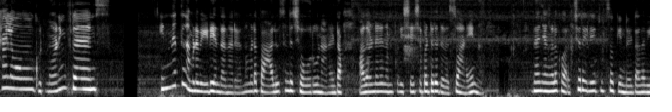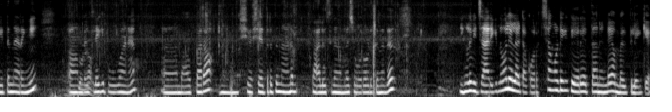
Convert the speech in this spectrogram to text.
ഹലോ ഗുഡ് മോർണിംഗ് ഫ്രണ്ട്സ്. ഇന്നത്തെ നമ്മുടെ വീഡിയോ എന്താണെന്ന് അറിയാം? നമ്മുടെ പാലൂസിന്റെ ചോറൂണാണ് കേട്ടോ. അതുകൊണ്ട് തന്നെ നമുക്ക് വിശേഷപ്പെട്ടൊരു ദിവസമാണ് ഇന്ന്. ഇതാ ഞങ്ങൾ കുറച്ച് റിലേറ്റീവ്സ് ഒക്കെ ഉണ്ട് കേട്ടോ. അത് വീട്ടിൽ നിന്ന് ഇറങ്ങി അമ്പലത്തിലേക്ക് പോവുകയാണ് ബാവുപ്പാറ ശിവക്ഷേത്രത്തിൽ നിന്നാണ് പാലൂസിന് നമ്മൾ ചോറ് കൊടുക്കുന്നത്. നിങ്ങൾ വിചാരിക്കുന്ന പോലെയല്ല കേട്ടോ. കുറച്ച് അങ്ങോട്ടേക്ക് കയറി എത്താനുണ്ട് അമ്പലത്തിലേക്ക്.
